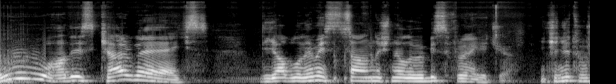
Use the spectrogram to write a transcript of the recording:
Oo, Hades Kerbex. Diablo Nemesis sahanın dışında oluyor ve 1-0 öne geçiyor. İkinci tur.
